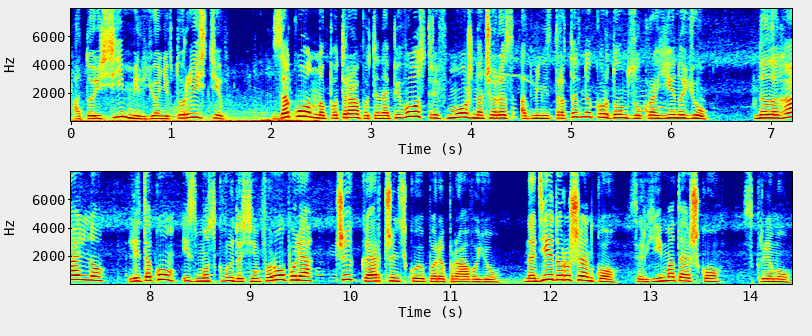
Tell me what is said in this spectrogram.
а то й 7 мільйонів туристів. Законно потрапити на півострів можна через адміністративний кордон з Україною. Нелегально літаком із Москви до Сімферополя чи Керченською переправою. Надія Дорошенко, Сергій Матешко з Криму.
